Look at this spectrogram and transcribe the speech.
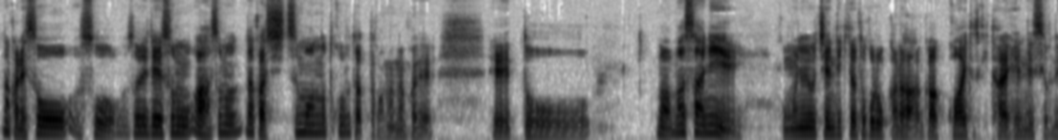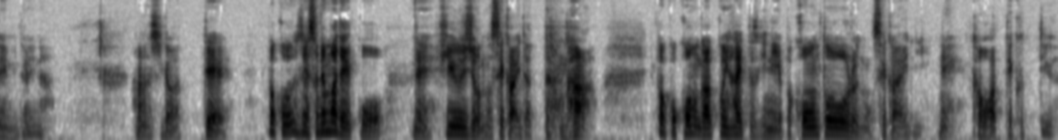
なんかね、そう、そう。それで、その、あ、その、なんか質問のところだったかななんかで、えっ、と、まあ、まさに、子守幼稚園できたところから学校入った時大変ですよね、みたいな話があって、まあ、こう、ね、それまでこう、ね、フュージョンの世界だったのが、やっぱここ、学校に入った時に、やっぱコントロールの世界にね、変わっていくっていう、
